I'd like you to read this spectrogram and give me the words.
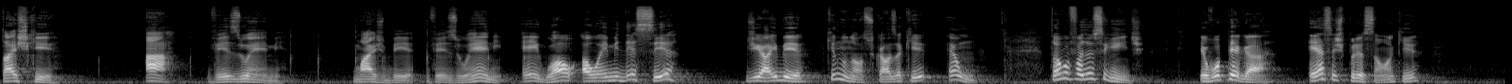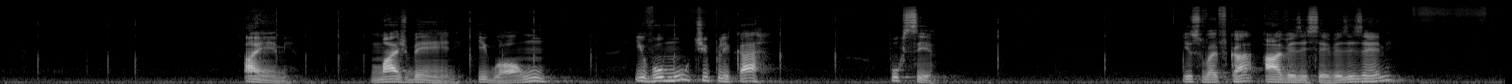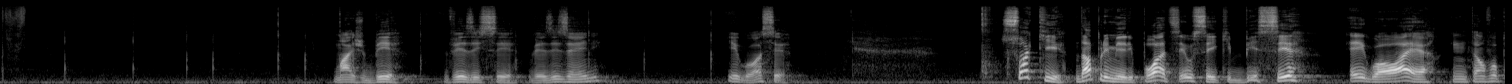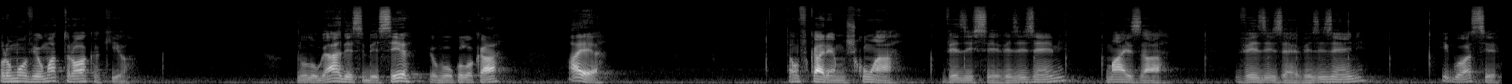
tais que A vezes o M mais B vezes o N é igual ao MDC de A e B, que no nosso caso aqui é 1. Então, eu vou fazer o seguinte, eu vou pegar essa expressão aqui, AM mais BN igual a 1, e vou multiplicar por C. Isso vai ficar A vezes C vezes M, mais B vezes C vezes N igual a C. Só que, da primeira hipótese, eu sei que BC é igual a E. Então, vou promover uma troca aqui. Ó. No lugar desse BC, eu vou colocar a E. Então, ficaremos com A vezes C vezes M, mais A vezes E vezes N, igual a C.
